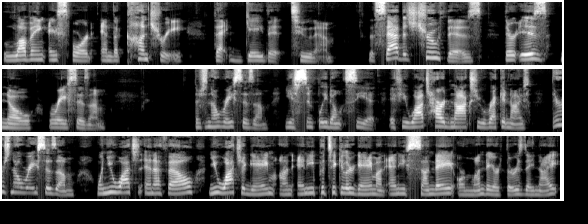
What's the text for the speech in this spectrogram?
loving a sport and the country that gave it to them. The savage truth is there is no racism. There's no racism. You simply don't see it. If you watch Hard Knocks, you recognize there's no racism. When you watch the NFL, you watch a game on any particular game on any Sunday or Monday or Thursday night,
